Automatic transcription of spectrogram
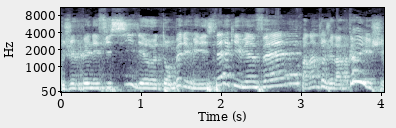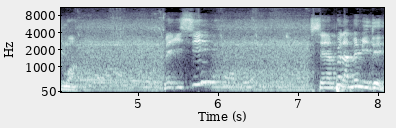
je bénéficie des retombées du ministère qui vient faire pendant que je l'accueille chez moi. Mais ici, c'est un peu la même idée.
